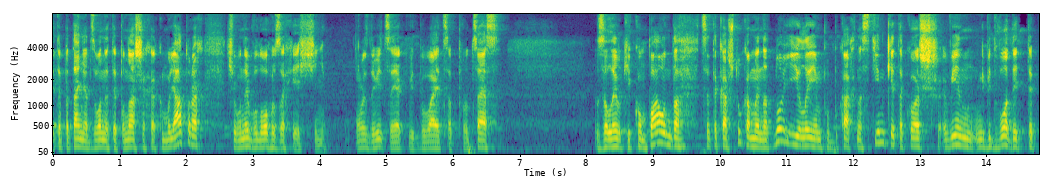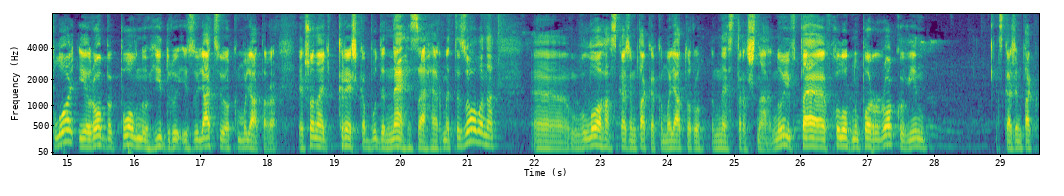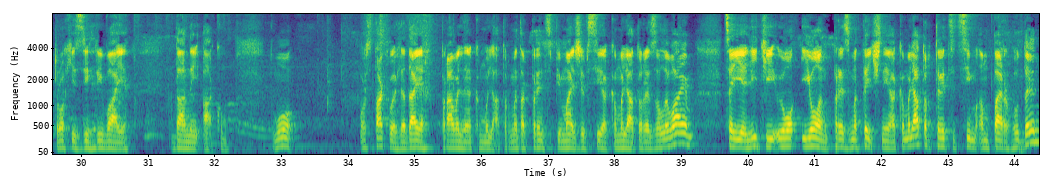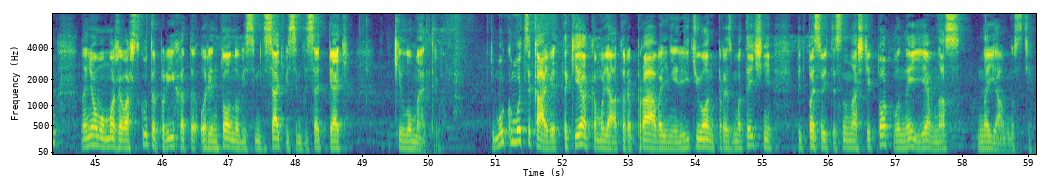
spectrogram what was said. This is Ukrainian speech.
Питання дзвоните по наших акумуляторах, чи вони вологозахищені. Ось дивіться, як відбувається процес заливки компаунда. Це така штука, ми на дно її лиємо по боках на стінки. Також він відводить тепло і робить повну гідроізоляцію акумулятора. Якщо навіть кришка буде не загерметизована, е, волога, скажімо так, акумулятору не страшна. Ну і в, те, в холодну пору року він, скажімо так, трохи зігріває даний акум. Тому Ось так виглядає правильний акумулятор. Ми так, в принципі, майже всі акумулятори заливаємо. Це є літій-іон призматичний акумулятор 37 ампер годин. На ньому може ваш скутер приїхати орієнтовно 80-85 кілометрів. Тому кому цікаві такі акумулятори правильні, літіон призматичні, підписуйтесь на наш TikTok, вони є в нас наявності.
